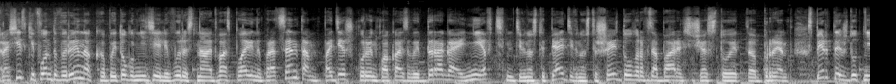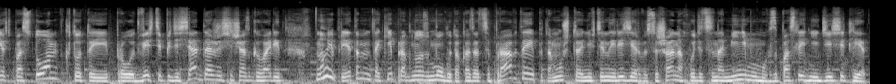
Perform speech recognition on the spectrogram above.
Российский фондовый рынок по итогам недели вырос на 2,5%. Поддержку рынку оказывает дорогая нефть. 95-96 долларов за баррель сейчас стоит бренд. Эксперты ждут нефть по 100, кто-то и про 250 даже сейчас говорит. Ну и при этом такие прогнозы могут оказаться правдой, потому что нефтяные резервы США находятся на минимумах за последние 10 лет,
